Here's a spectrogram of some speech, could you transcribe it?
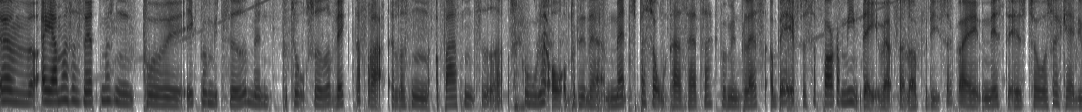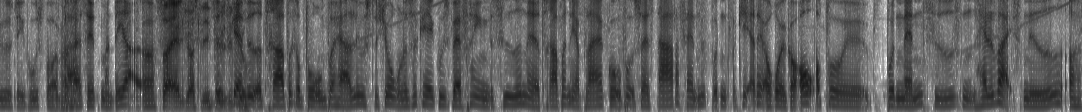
Øhm, og jeg må så sætte mig sådan på, øh, ikke på mit sæde, men på to sæder væk derfra, eller sådan, og bare sådan sidder og skuler over på den der mandsperson, der har sat sig på min plads. Og bagefter så fucker min dag i hvert fald op, fordi så går jeg ind i næste S-tog, og så kan jeg lige pludselig ikke huske, hvor jeg plejer at sætte mig der, og Så er alt jo også så ligegyldigt. skal jeg ned ad trapperaponen på Herlev station, og så kan jeg ikke huske, hvad for en af siderne af trapperne, jeg plejer at gå på, så jeg starter fandme på den forkerte og rykker over på, øh, på den anden side, sådan halvvejs nede, og,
